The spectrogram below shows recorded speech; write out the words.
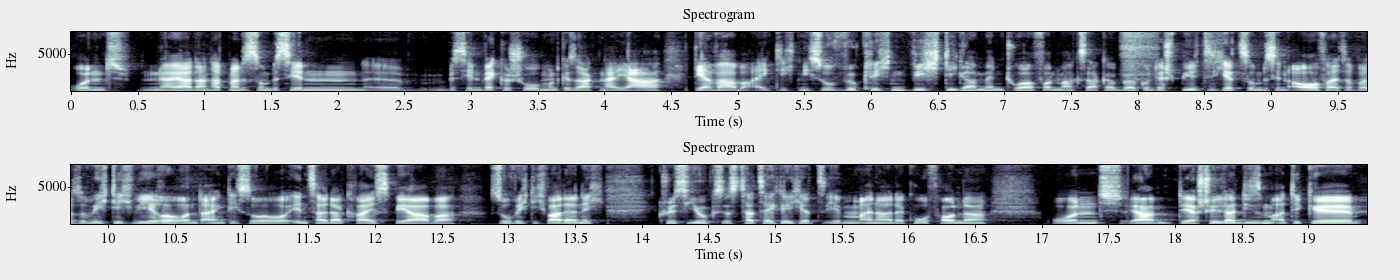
Und naja, dann hat man das so ein bisschen, äh, ein bisschen weggeschoben und gesagt, naja, der war aber eigentlich nicht so wirklich ein wichtiger Mentor von Mark Zuckerberg und der spielt sich jetzt so ein bisschen auf, als ob er so wichtig wäre und eigentlich so Insiderkreis wäre, aber so wichtig war der nicht. Chris Hughes ist tatsächlich jetzt eben einer der Co-Founder. Und ja, der schildert diesem Artikel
